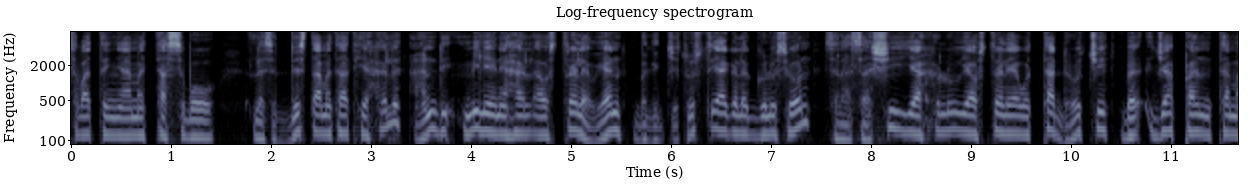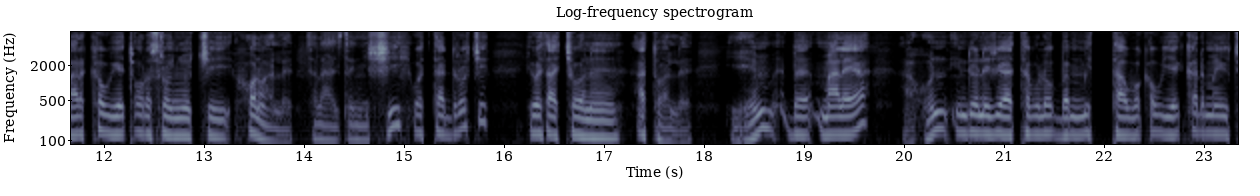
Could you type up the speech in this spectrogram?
ሰባተኛ ዓመት ታስቦ ለስድስት ዓመታት ያህል አንድ ሚሊዮን ያህል አውስትራሊያውያን በግጭት ውስጥ ያገለግሉ ሲሆን 30 ሺህ ያህሉ የአውስትራሊያ ወታደሮች በጃፓን ተማርከው የጦር እስረኞች ሆነዋል። 39 ሺህ ወታደሮች ሕይወታቸውን አጥተዋል። ይህም በማላያ አሁን ኢንዶኔዥያ ተብሎ በሚታወቀው የቀድሞይቱ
